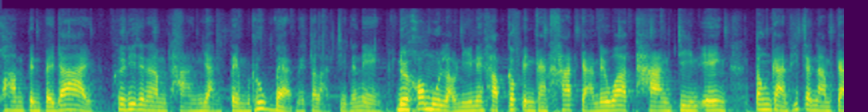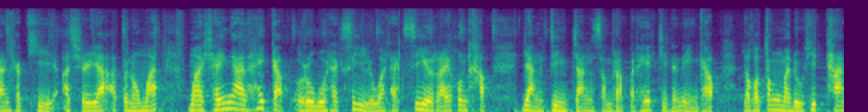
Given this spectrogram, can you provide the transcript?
ความเป็นไปได้ เพื่อที่จะนำทางอย่างเต็มรูปแบบในตลาดจีนนั่นเอง โดยข้อมูลเหล่านี้นะครับก็เป็นการคาดการณ์ได้ว่าทางจีนเอง ต้องการที่จะนำการขับขี่อัจฉริยะอัตโนมัติ มาใช้งานให้กับโรบอแท็กซี่หรือว่าแท็กซี่ไร้คนขับ อย่างจริงจังสำหรับประเทศจีนนั่นเองครับเราก็ต้องมาดูทิศทาง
